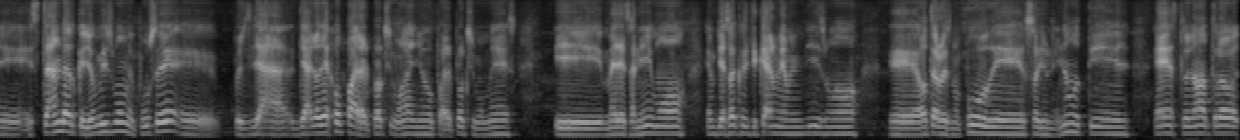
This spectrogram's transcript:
eh, estándar que yo mismo me puse, eh, pues ya, ya lo dejo para el próximo año, para el próximo mes, y me desanimo, empiezo a criticarme a mí mismo, eh, otra vez no pude, soy un inútil, esto, lo otro,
